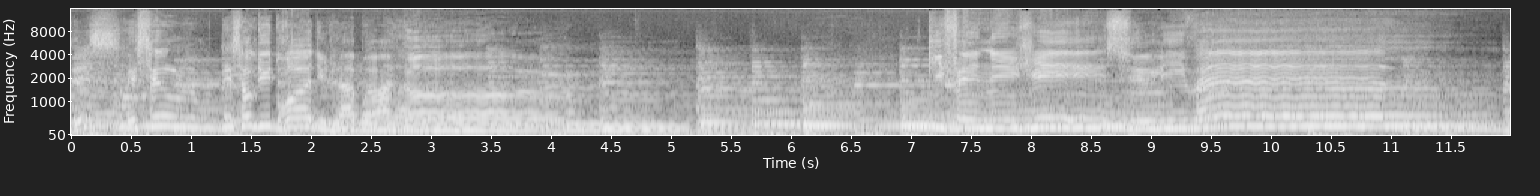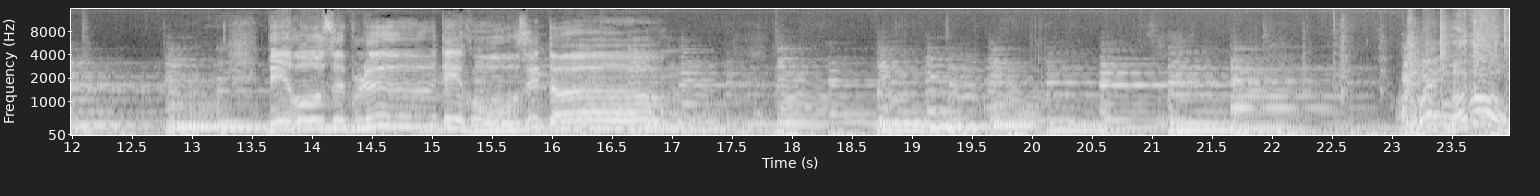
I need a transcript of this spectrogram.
Descend- descendu droit du Labrador qui fait neiger sur l'hiver des roses bleues, des roses d'or. Bravo.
